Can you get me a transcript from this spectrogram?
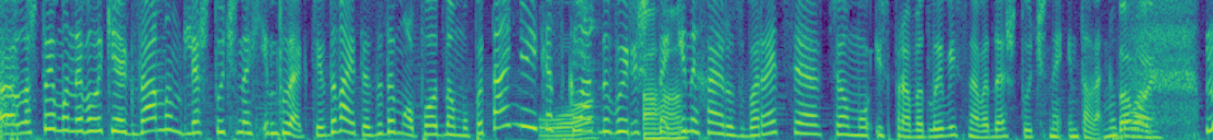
Е, Влаштуємо невеликий екзамен для штучних інтелектів. Давайте задамо по одному питанню, яке О, складно вирішити, ага. і нехай розбереться в цьому і справедливість наведе штучний інтелект. Ну, Давай. Ну,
